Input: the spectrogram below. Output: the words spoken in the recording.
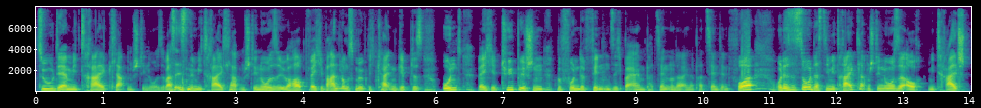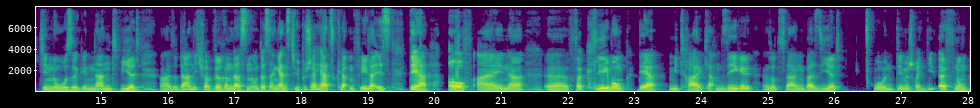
zu der Mitralklappenstenose. Was ist eine Mitralklappenstenose überhaupt? Welche Behandlungsmöglichkeiten gibt es und welche typischen Befunde finden sich bei einem Patienten oder einer Patientin vor? Und es ist so, dass die Mitralklappenstenose auch Mitralstenose genannt wird, also da nicht verwirren lassen und das ein ganz typischer Herzklappenfehler ist, der auf einer äh, Verklebung der Mitralklappensegel sozusagen basiert und dementsprechend die Öffnung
